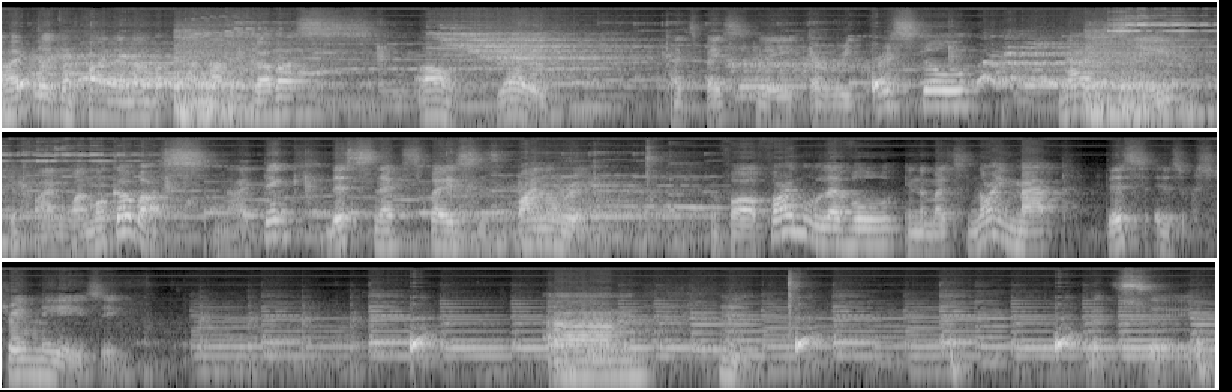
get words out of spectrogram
I hope we can find another, another Gobbos. Oh, yay. That's basically every crystal. Now I need to find one more Gobbos. And I think this next space is the final room. And for our final level in the most annoying map, this is extremely easy. Um, hmm. Let's see.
